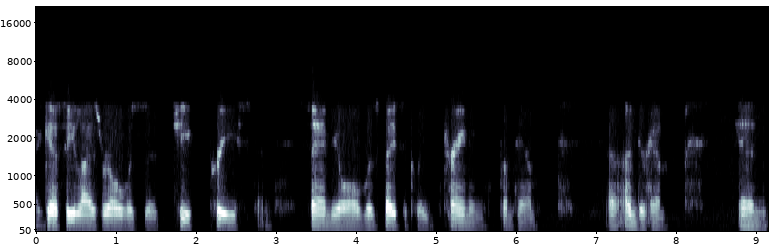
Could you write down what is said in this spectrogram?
I guess Eli's role was the chief priest, and Samuel was basically training from him, uh, under him, and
